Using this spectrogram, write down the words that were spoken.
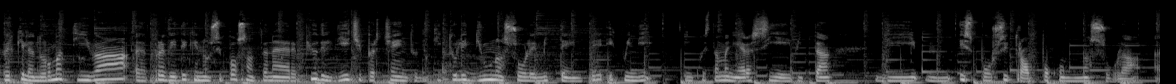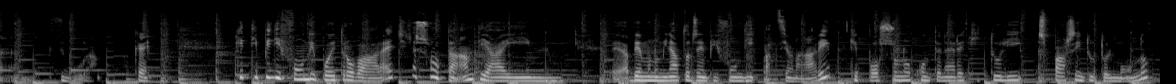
Perché la normativa eh, prevede che non si possano tenere più del 10% di titoli di una sola emittente e quindi in questa maniera si evita di mh, esporsi troppo con una sola eh, figura. Okay? Che tipi di fondi puoi trovare? Eh, ce ne sono tanti, hai, eh, abbiamo nominato ad esempio i fondi azionari che possono contenere titoli sparsi in tutto il mondo,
